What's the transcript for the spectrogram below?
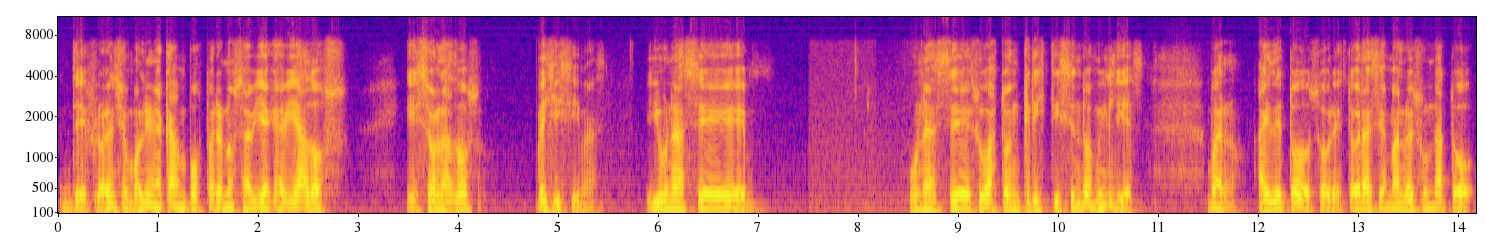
de Florencio Molina Campos, pero no sabía que había dos. Y son las dos bellísimas. Y una se, una se subastó en Christie's en 2010. Bueno, hay de todo sobre esto. Gracias, Manuel. Es un dato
